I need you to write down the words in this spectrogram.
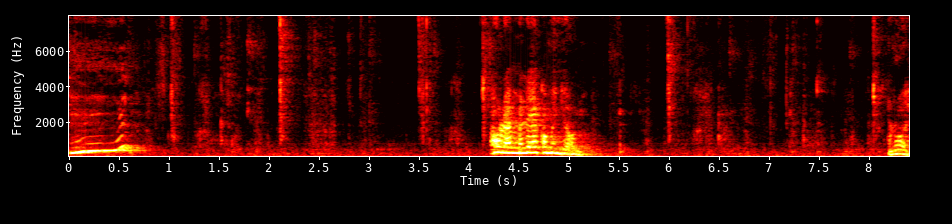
อืม เอาอะไรมาแลกก็ไม่ยอมอร่อย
